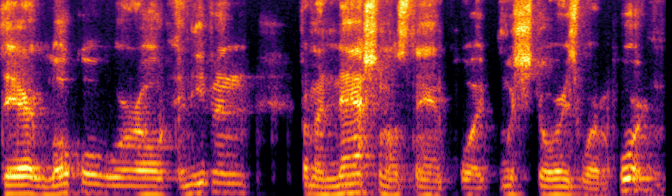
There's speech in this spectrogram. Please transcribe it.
their local world and even from a national standpoint, which stories were important.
